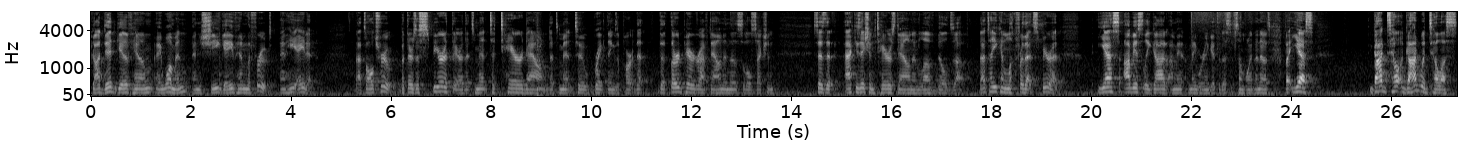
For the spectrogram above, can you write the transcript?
God did give him a woman, and she gave him the fruit, and he ate it. That's all true. But there's a spirit there that's meant to tear down, that's meant to break things apart. That the third paragraph down in this little section says that accusation tears down and love builds up. That's how you can look for that spirit. Yes, obviously, God, I mean, maybe we're going to get to this at some point in the notes, but yes, God, tell, God would tell us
